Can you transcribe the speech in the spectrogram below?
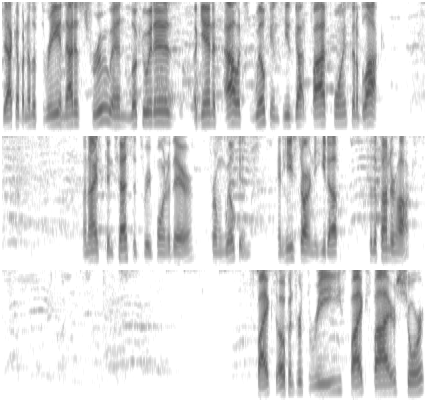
jack up another three, and that is true. And look who it is. Again, it's Alex Wilkins. He's got five points and a block. A nice contested three pointer there from Wilkins. And he's starting to heat up for the Thunderhawks. Spikes open for three. Spikes fires short.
